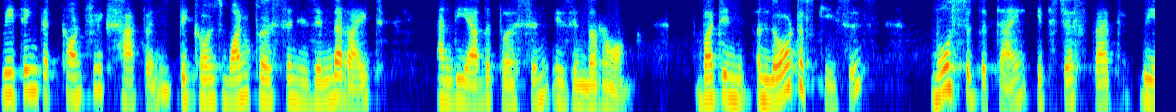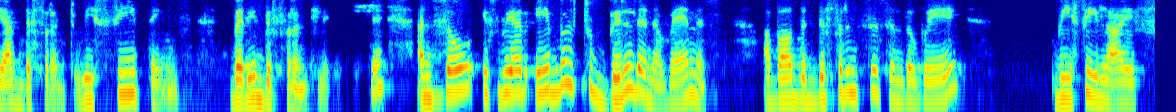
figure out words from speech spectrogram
we think that conflicts happen because one person is in the right and the other person is in the wrong. But in a lot of cases, most of the time, it's just that we are different. We see things very differently. Okay. And so, if we are able to build an awareness about the differences in the way we see life,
